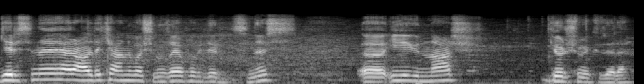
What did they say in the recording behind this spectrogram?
gerisini herhalde kendi başınıza yapabilirsiniz. Ee, iyi günler. Görüşmek üzere.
